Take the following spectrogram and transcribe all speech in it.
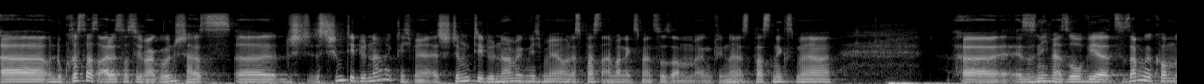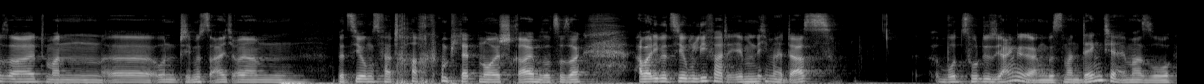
äh, und du kriegst das alles, was du dir mal gewünscht hast, äh, es stimmt die Dynamik nicht mehr. Es stimmt die Dynamik nicht mehr und es passt einfach nichts mehr zusammen irgendwie. Ne? Es passt nichts mehr. Äh, es ist nicht mehr so, wie ihr zusammengekommen seid. Man äh, und ihr müsst eigentlich euren Beziehungsvertrag komplett neu schreiben sozusagen. Aber die Beziehung liefert eben nicht mehr das, wozu du sie eingegangen bist. Man denkt ja immer so,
